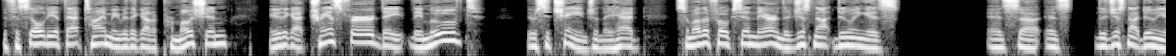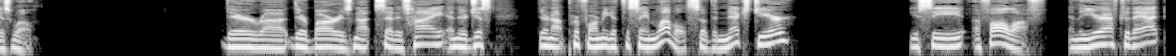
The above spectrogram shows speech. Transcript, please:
the facility at that time, maybe they got a promotion, maybe they got transferred, they, they moved, there was a change and they had some other folks in there and they're just not doing as, as, uh, as, they're just not doing as well. Their, uh, their bar is not set as high and they're just, they're not performing at the same level. So the next year, you see a fall off. And the year after that,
